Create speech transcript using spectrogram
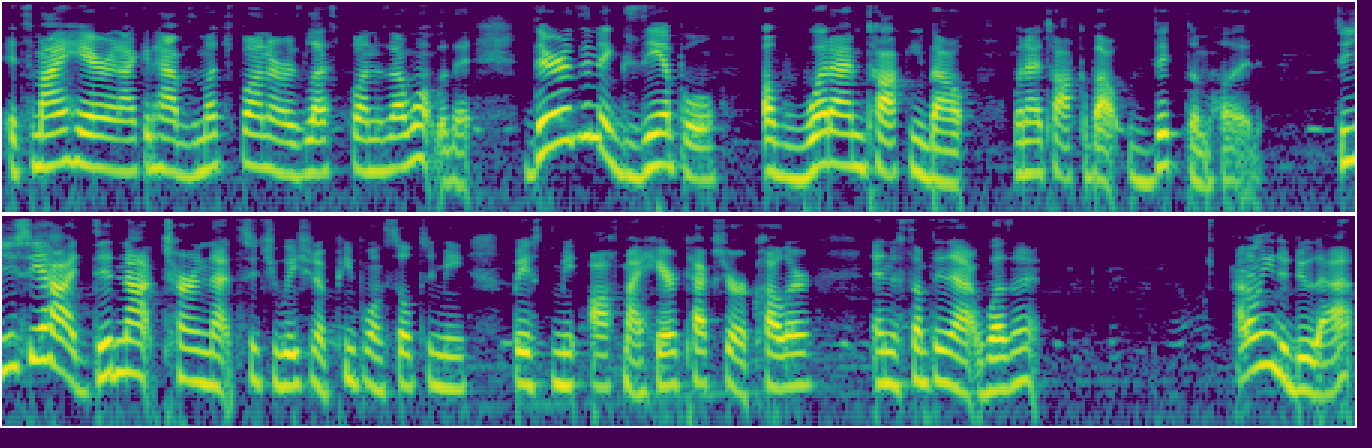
It's my hair and I can have as much fun or as less fun as I want with it. There's an example of what I'm talking about when I talk about victimhood. Did you see how I did not turn that situation of people insulting me based me off my hair texture or color into something that it wasn't? I don't need to do that.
